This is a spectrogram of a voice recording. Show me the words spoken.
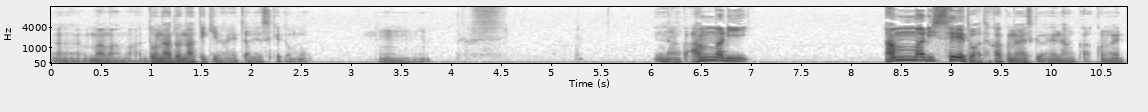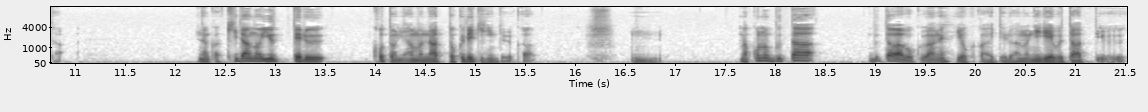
うん、まあまあまあドナドナ的なネタですけども。うん。なんかあんまりあんまり精度は高くないですけどねなんかこのネタ。なんか木田の言ってることにあんま納得できひんというか。うん。まあこの豚豚は僕がねよく書いてるあの逃げ豚っていう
